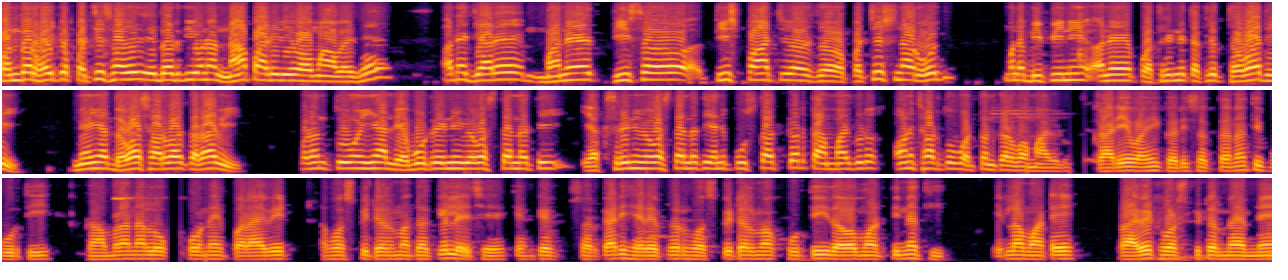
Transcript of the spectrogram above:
પંદર હોય કે પચીસ હોય, એ દર્દીઓને ના પાડી દેવામાં આવે છે. અને જ્યારે મને ત્રીસ ત્રીસ પાંચ, પચીસ ના રોજ મને બીપીની અને પથરીની તકલીફ થવાથી મેં અહીંયા દવા સારવાર કરાવી. પરંતુ અહીંયા લેબોરેટરીની વ્યવસ્થા નથી એક્સરેની વ્યવસ્થા નથી એની પૂછતાછ કરતા અમારી જોડે અણછાડતું વર્તન કરવામાં આવેલું. કાર્યવાહી કરી શકતા નથી પૂરતી. ગામડાના લોકોને પ્રાઇવેટ હોસ્પિટલમાં ધકેલે છે કેમ કે સરકારી રેફરલ હોસ્પિટલમાં પૂરતી દવા મળતી નથી એટલા માટે પ્રાઇવેટ હોસ્પિટલમાં એમને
